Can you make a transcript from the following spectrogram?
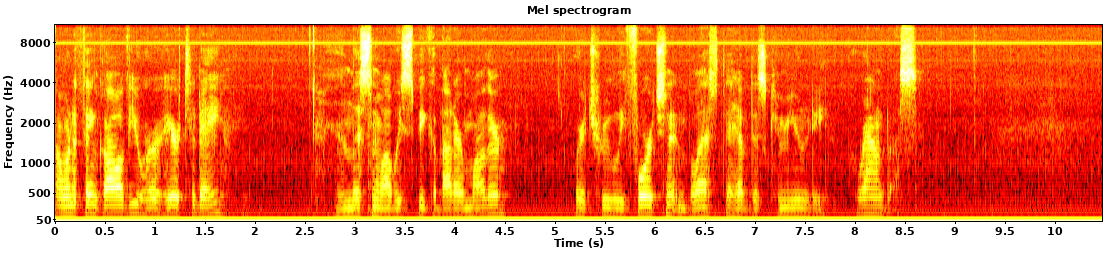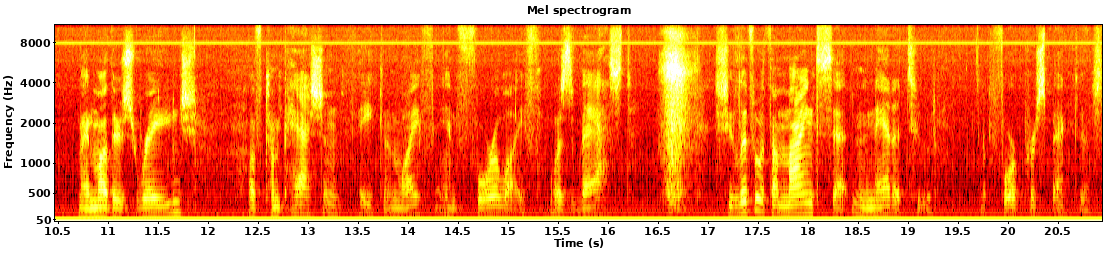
I want to thank all of you who are here today and listen while we speak about our mother. We're truly fortunate and blessed to have this community around us. My mother's range of compassion, faith in life, and for life was vast. She lived with a mindset and an attitude of four perspectives.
